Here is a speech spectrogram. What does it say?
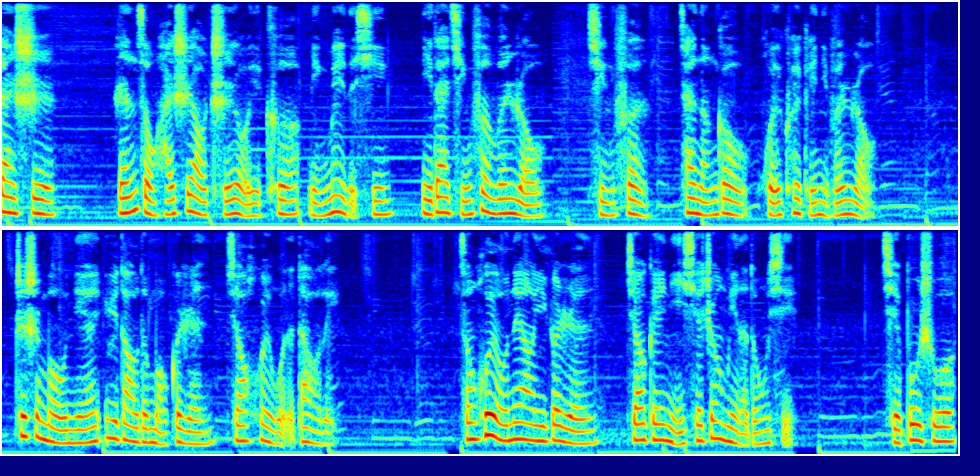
但是，人总还是要持有一颗明媚的心，你待情分温柔，情分才能够回馈给你温柔。这是某年遇到的某个人教会我的道理。总会有那样一个人，教给你一些正面的东西，且不说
